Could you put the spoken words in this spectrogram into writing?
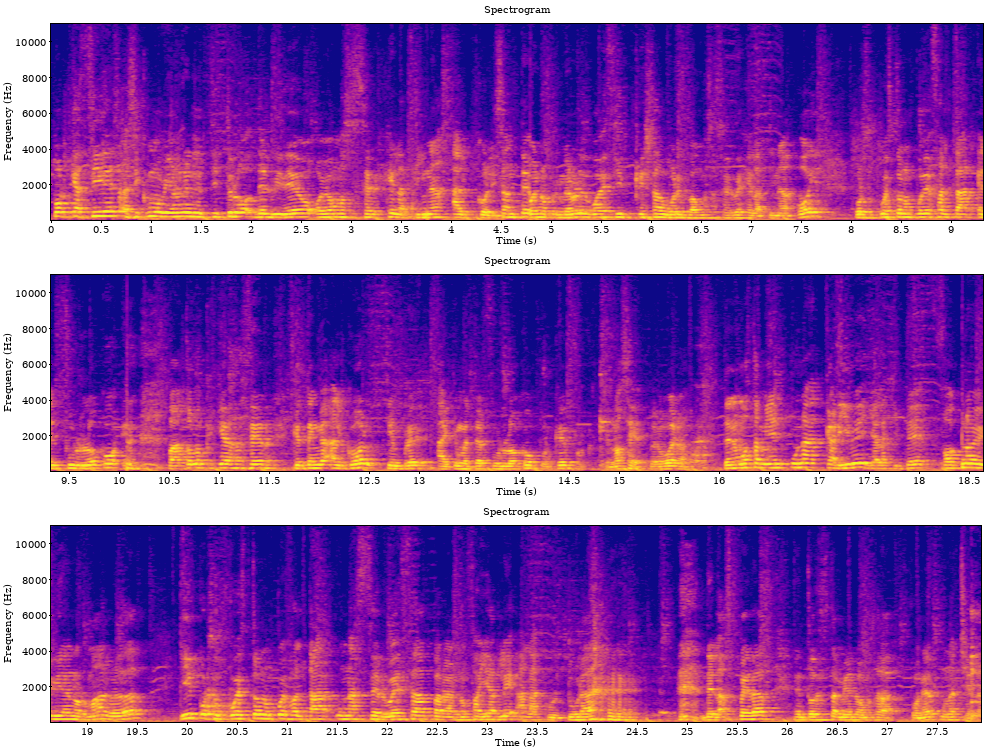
Porque así es, así como vieron en el título del video, hoy vamos a hacer gelatina alcoholizante. Bueno, primero les voy a decir qué sabores vamos a hacer de gelatina hoy. Por supuesto no puede faltar el furloco Para todo lo que quieras hacer que tenga alcohol Siempre hay que meter furloco ¿Por qué? Porque no sé, pero bueno Tenemos también una caribe, ya la quité Fuck una bebida normal, ¿verdad? Y por supuesto no puede faltar una cerveza para no fallarle a la cultura de las pedas. Entonces también vamos a poner una chela.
